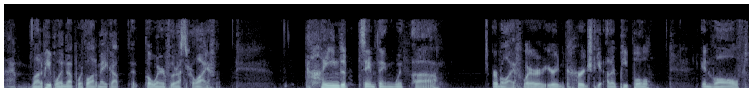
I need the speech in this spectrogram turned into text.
a lot of people end up with a lot of makeup that they'll wear for the rest of their life. Kind of same thing with uh, Herbalife, where you're encouraged to get other people involved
